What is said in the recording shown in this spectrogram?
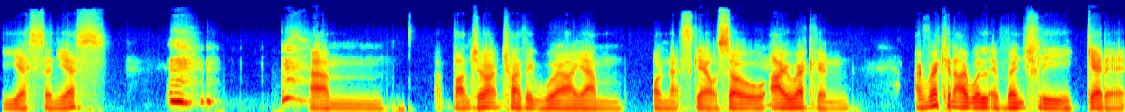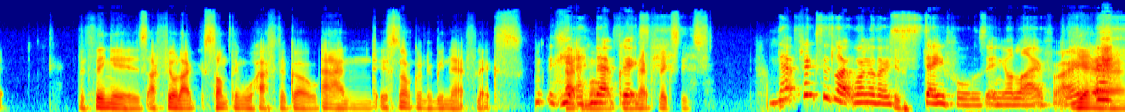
yes and yes. um but I'm trying, trying to think where I am on that scale. So mm-hmm. I reckon I reckon I will eventually get it the thing is, I feel like something will have to go, and it's not going to be Netflix. Yeah, Netflix. Netflix is. Netflix is like one of those staples in your life, right? Yeah,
